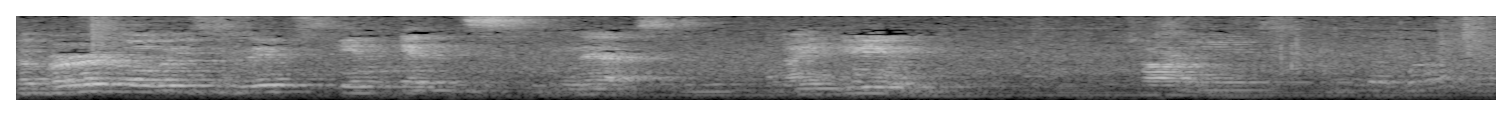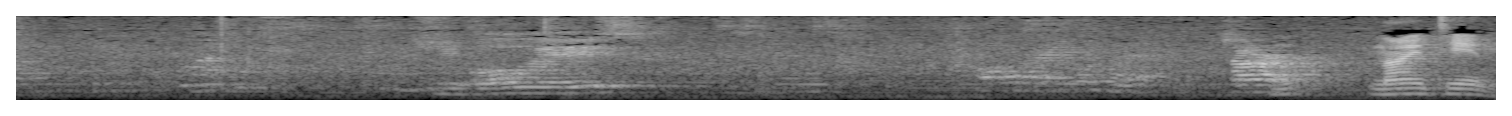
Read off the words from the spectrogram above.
The bird always sleeps in its nest. 19. Charm. is. She always Alright. charm. 19.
